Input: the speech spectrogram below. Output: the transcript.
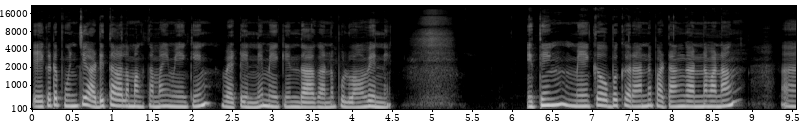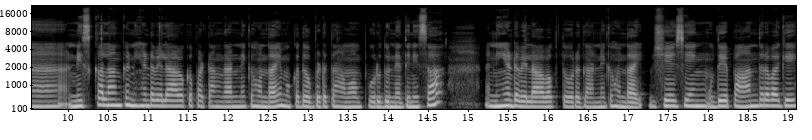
ඒකට පුංචි අඩිතාලමක් තමයි මේකෙන් වැටෙන්නේ මේකෙන් දාගන්න පුළුවන් වෙන්නේ. ඉතින් මේක ඔබ කරන්න පටන් ගන්නවා නම් නිස්කලංක නිහඬ වේලාවක පටන් ගන්න එක හොඳයි. මොකද ඔබට තාම පුරුදු නැති නිසා නිහඬ වේලාවක් තෝරගන්න එක හොඳයි. විශේෂයෙන් උදේ පාන්දර වගේ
